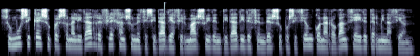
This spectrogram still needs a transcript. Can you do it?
Su música y su personalidad reflejan su necesidad de afirmar su identidad y defender su posición con arrogancia y determinación.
